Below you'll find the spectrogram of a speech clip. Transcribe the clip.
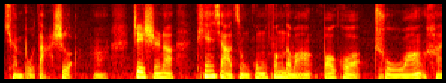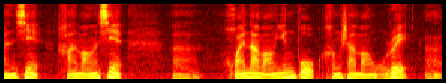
全部大赦啊。这时呢，天下总共封的王包括楚王韩信、韩王信，呃，淮南王英布、衡山王吴瑞，呃，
